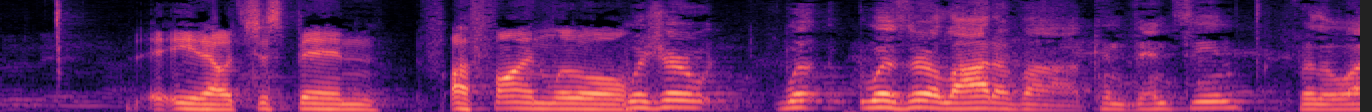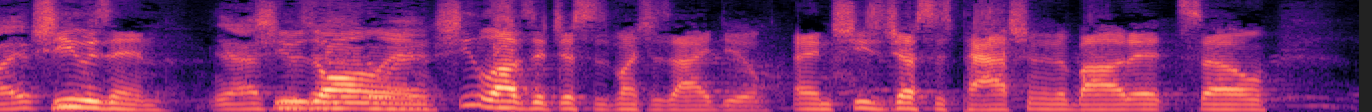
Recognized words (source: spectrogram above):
you know, it's just been a fun little. Was your was, there a lot of uh, convincing for the wife? She was in. Yeah, she, she was, was in all in. She loves it just as much as I do, and she's just as passionate about it. So,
